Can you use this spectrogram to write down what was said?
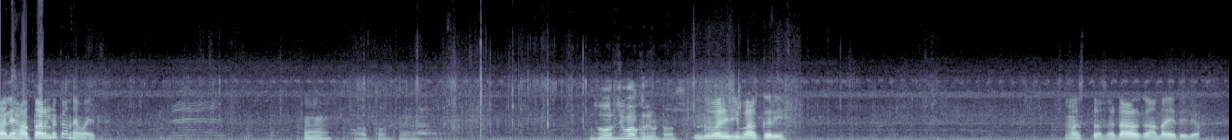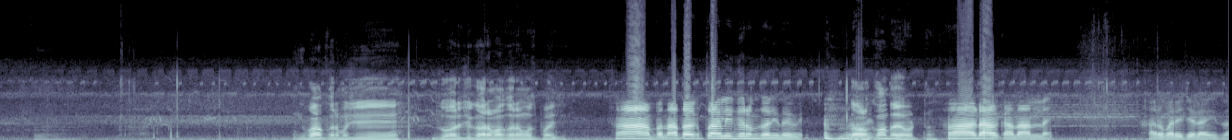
खाली हातारलं का नाही हं? हातात नाही. जोरची भाकरी ज्वारीची भाकर. मस्त असा डाळ कांदा आहे त्याच्यावर ही. भाकर म्हणजे ज्वारीची गरमा गरमच पाहिजे. हा पण आता चांगली गरम झाली नव्हे. डाळ कांदा आहे वाटतं. हा डाळ कांदा आणलाय. हरभऱ्याच्या डाळीचा.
